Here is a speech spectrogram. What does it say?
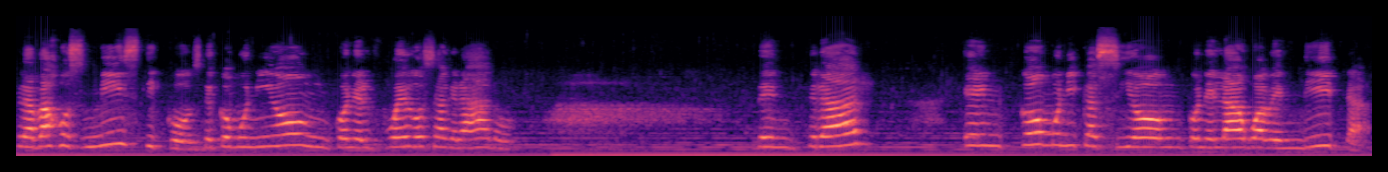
trabajos místicos de comunión con el fuego sagrado, de entrar en comunicación con el agua bendita,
